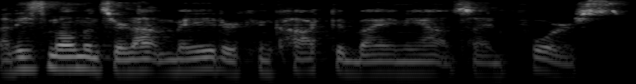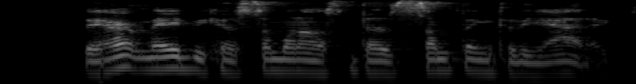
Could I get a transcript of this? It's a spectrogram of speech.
Now, these moments are not made or concocted by any outside force. They aren't made because someone else does something to the addict.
